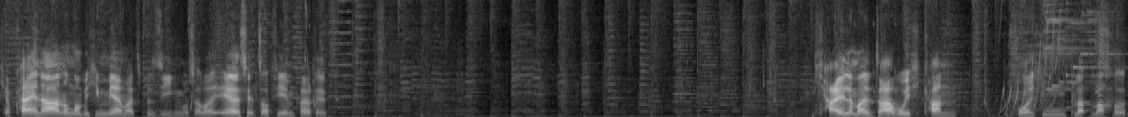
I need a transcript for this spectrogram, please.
Ich habe keine Ahnung, ob ich ihn mehrmals besiegen muss, aber er ist jetzt auf jeden Fall RIP. Ich heile mal da, wo ich kann, bevor ich ihn platt mache.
